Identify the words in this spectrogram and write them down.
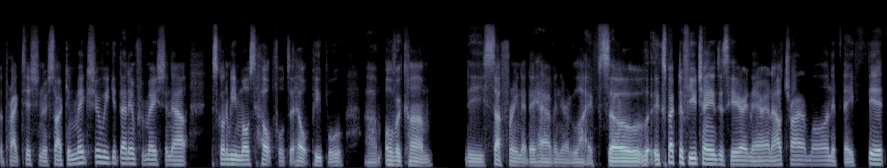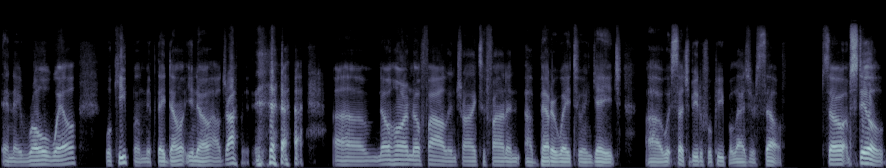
the practitioner, so I can make sure we get that information out. It's going to be most helpful to help people um, overcome the suffering that they have in their life. So expect a few changes here and there, and I'll try them on if they fit and they roll well we'll keep them. If they don't, you know, I'll drop it. um, no harm, no foul in trying to find an, a better way to engage uh, with such beautiful people as yourself. So I'm still,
